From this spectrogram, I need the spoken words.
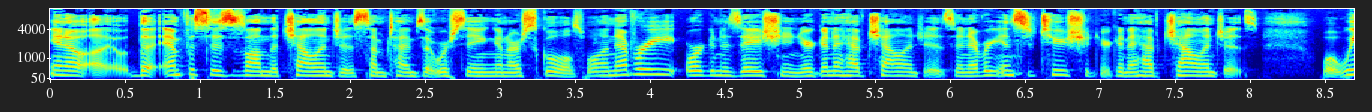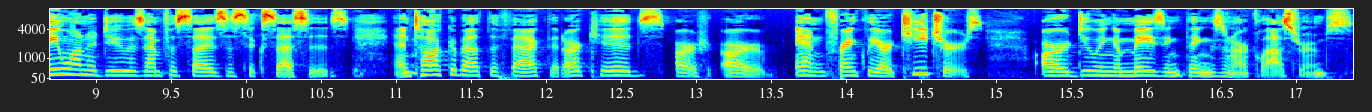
you know, uh, the emphasis is on the challenges sometimes that we're seeing in our schools. Well, in every organization, you're going to have challenges. In every institution, you're going to have challenges. What we want to do is emphasize the successes and talk about the fact that our kids are, are and frankly, our teachers are doing amazing things in our classrooms.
